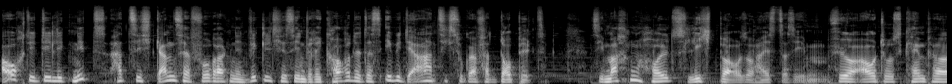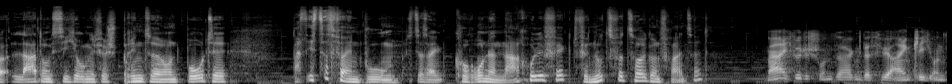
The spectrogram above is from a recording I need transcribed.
auch die Delignit hat sich ganz hervorragend entwickelt. Hier sehen wir Rekorde. Das EBDA hat sich sogar verdoppelt. Sie machen Holzlichtbau, so heißt das eben, für Autos, Camper, Ladungssicherungen für Sprinter und Boote. Was ist das für ein Boom? Ist das ein Corona-Nachholeffekt für Nutzfahrzeuge und Freizeit? Na, ich würde schon sagen, dass wir eigentlich uns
